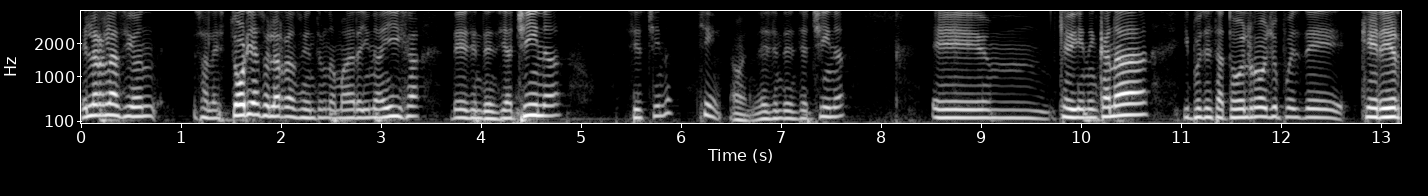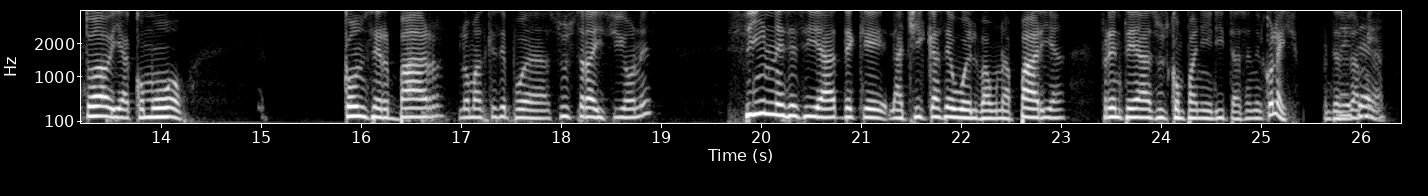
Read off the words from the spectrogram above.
es la relación... O sea, la historia es la relación entre una madre y una hija de descendencia china. ¿Sí es china? Sí. ah, bueno, de descendencia china, em, que viene en Canadá y pues está todo el rollo pues de querer todavía como conservar lo más que se pueda sus tradiciones sin necesidad de que la chica se vuelva una paria frente a sus compañeritas en el colegio, frente a sus Literal. amigas.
